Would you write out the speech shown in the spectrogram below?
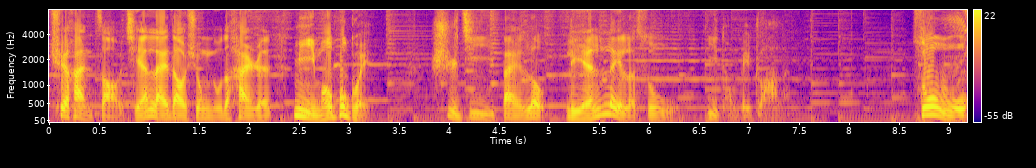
却和早前来到匈奴的汉人密谋不轨。事迹败露，连累了苏武，一同被抓了。苏武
